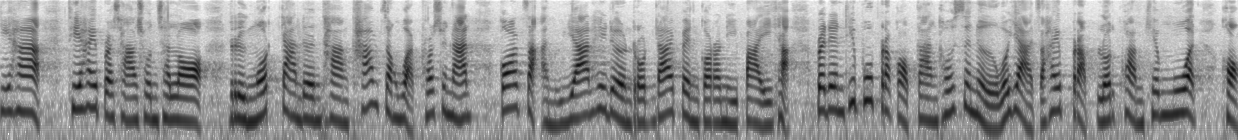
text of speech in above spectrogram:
ที่ 5 ที่ให้ประชาชนชะลอ หรืองดการเดินทางข้ามจังหวัด เพราะฉะนั้นก็จะอนุญาตให้เดินรถได้เป็นกรณีไปค่ะ ประเด็นที่ผู้ประกอบการเขาเสนอว่าอยากจะให้ปรับลดความเข้มงวด ของ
